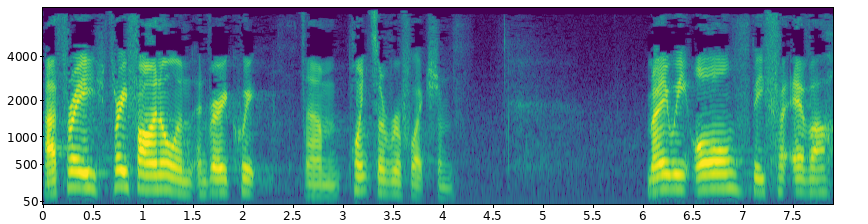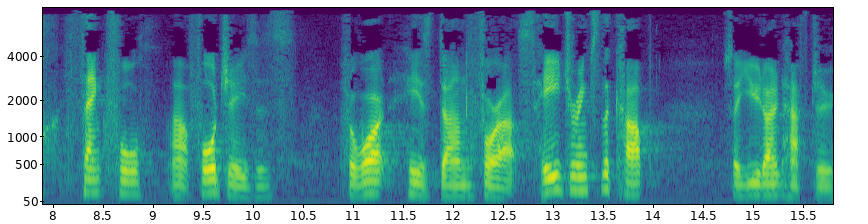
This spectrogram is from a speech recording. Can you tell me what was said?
Uh, three, three final and, and very quick um, points of reflection. May we all be forever thankful uh, for Jesus for what He has done for us. He drinks the cup so you don't have to.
